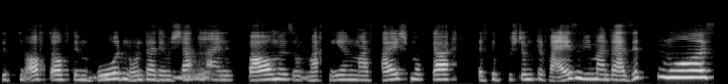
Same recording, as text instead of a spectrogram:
sitzen oft auf dem Boden unter dem Schatten eines Baumes und machen ihren Maasai-Schmuck da. Es gibt bestimmte Weisen, wie man da sitzen muss,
